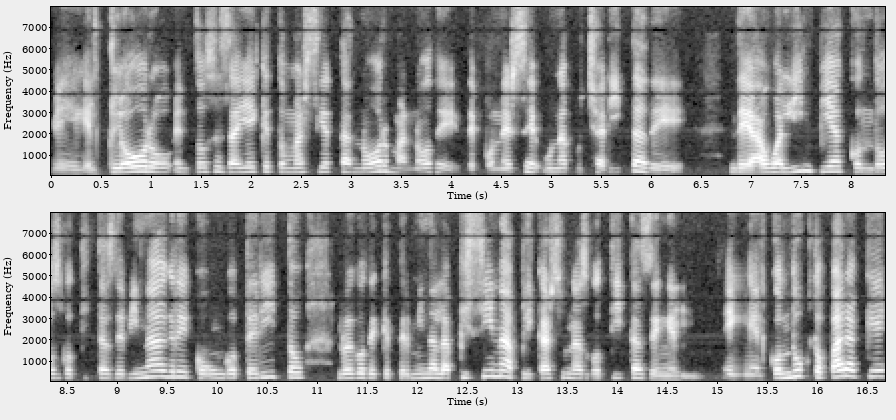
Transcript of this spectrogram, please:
eh, el cloro, entonces ahí hay que tomar cierta norma, ¿no? De, de ponerse una cucharita de, de agua limpia con dos gotitas de vinagre, con un goterito, luego de que termina la piscina, aplicarse unas gotitas en el, en el conducto para que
